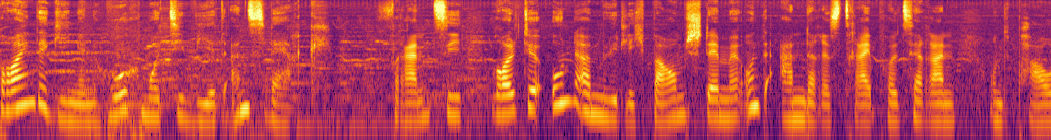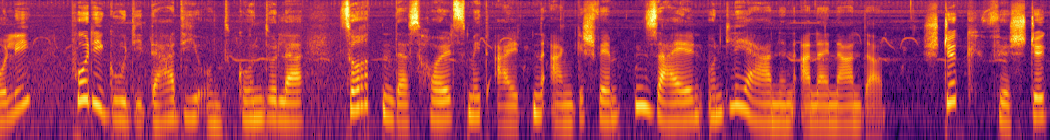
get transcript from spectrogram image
Freunde gingen hochmotiviert ans Werk. Franzi rollte unermüdlich Baumstämme und anderes Treibholz heran und Pauli, Pudigudi Dadi und Gundula zurrten das Holz mit alten angeschwemmten Seilen und Lianen aneinander. Stück für Stück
